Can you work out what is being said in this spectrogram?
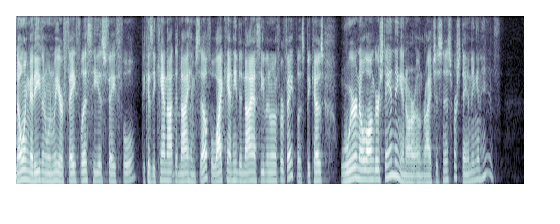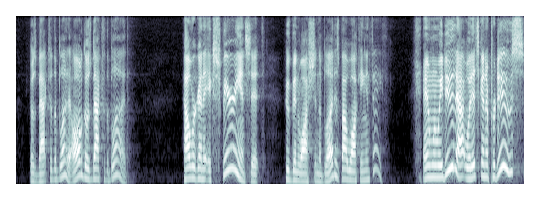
knowing that even when we are faithless, He is faithful because He cannot deny Himself. Well, why can't He deny us even if we're faithless? Because we're no longer standing in our own righteousness, we're standing in His. It Goes back to the blood. It all goes back to the blood. How we're going to experience it who've been washed in the blood is by walking in faith. And when we do that, what it's going to produce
